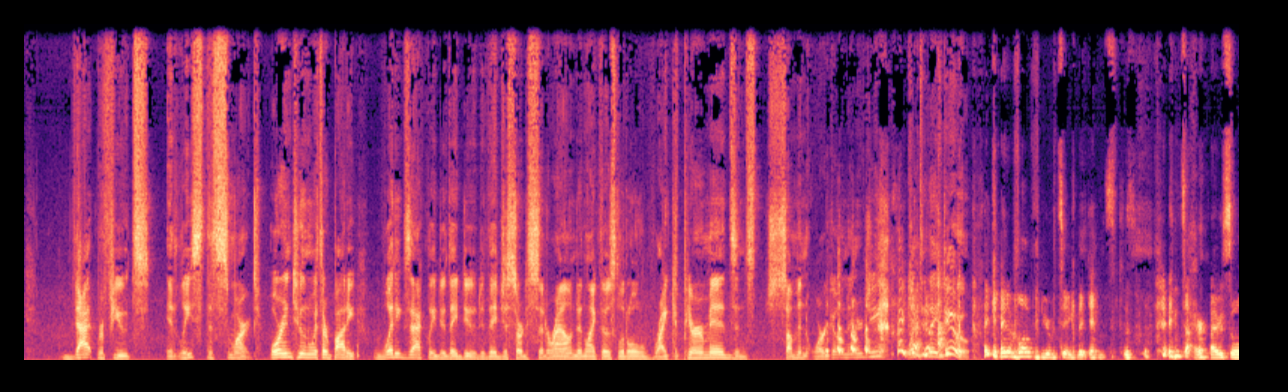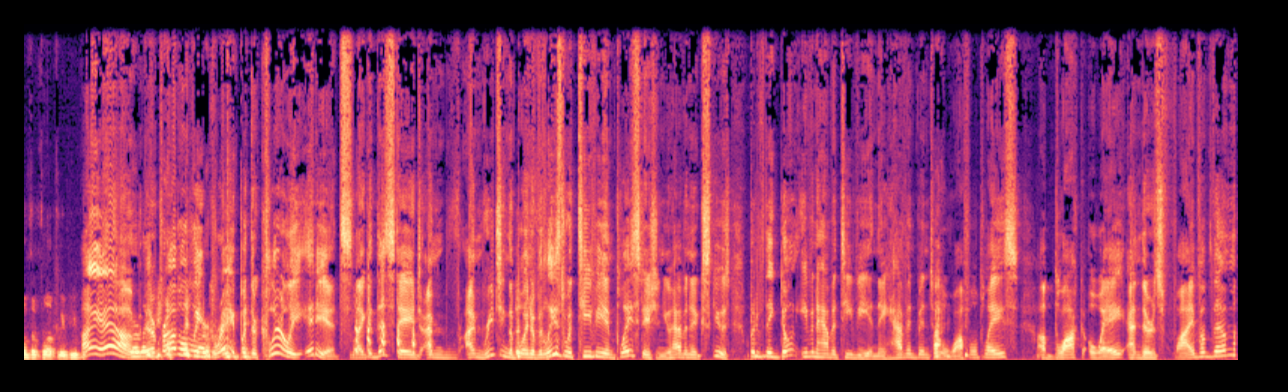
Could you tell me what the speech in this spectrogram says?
that refutes at least the smart or in tune with their body. What exactly do they do? Do they just sort of sit around in like those little Reich pyramids and summon orgone energy? What do they do? I kind of love that you've taken against this entire household of lovely people. I am. Like- they're probably great, but they're clearly idiots. Like at this stage, I'm I'm reaching the point of at least with TV and PlayStation, you have an excuse. But if they don't even have a TV and they haven't been to a waffle place a block away, and there's five of them,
